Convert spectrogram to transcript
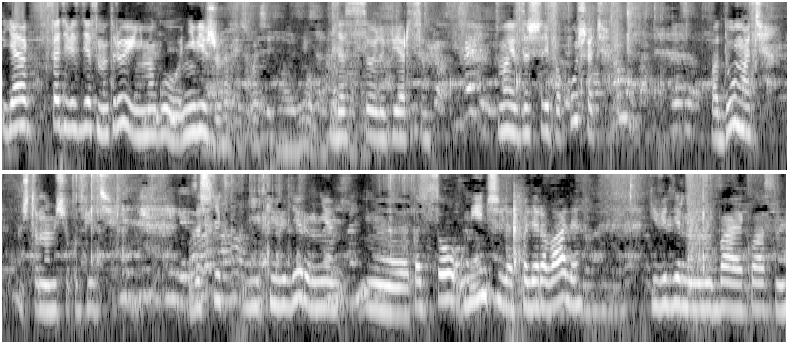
Я, кстати, везде смотрю и не могу, не вижу для соли перца. Мы зашли покушать, подумать, что нам еще купить. Зашли к ювелиру, мне э, кольцо уменьшили, отполировали. Ювелир на Монакбае классный.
